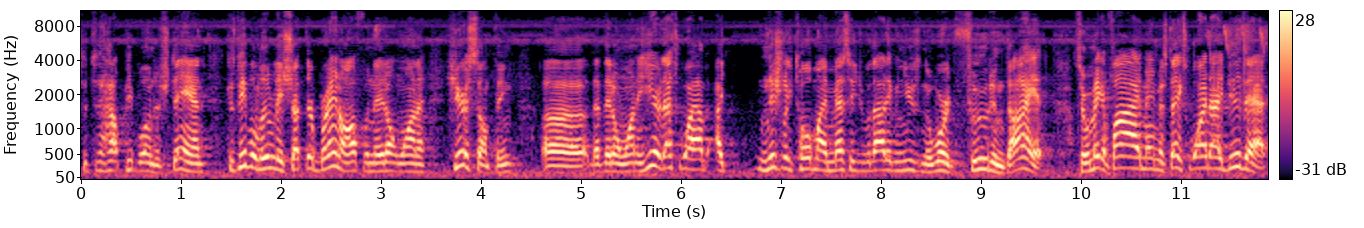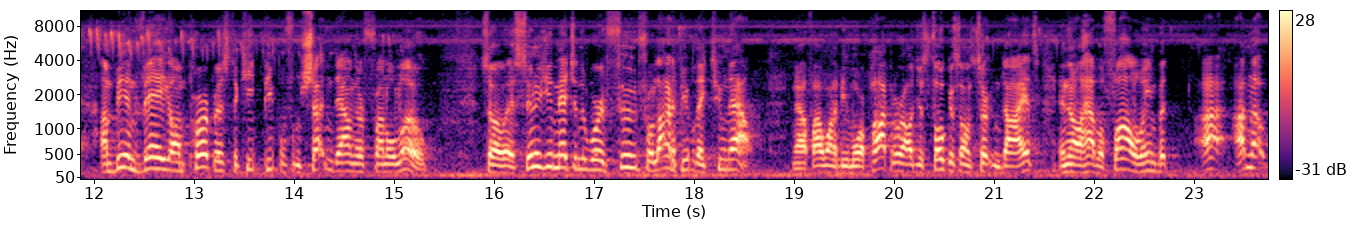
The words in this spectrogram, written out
to, to help people understand because people literally shut their brain off when they don't want to hear something uh, that they don't want to hear. That's why I, I initially told my message without even using the word food and diet. So we're making five main mistakes. Why did I do that? I'm being vague on purpose to keep people from shutting down their frontal lobe. So as soon as you mention the word food, for a lot of people, they tune out. Now, if I want to be more popular, I'll just focus on certain diets and then I'll have a following. But I, am not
